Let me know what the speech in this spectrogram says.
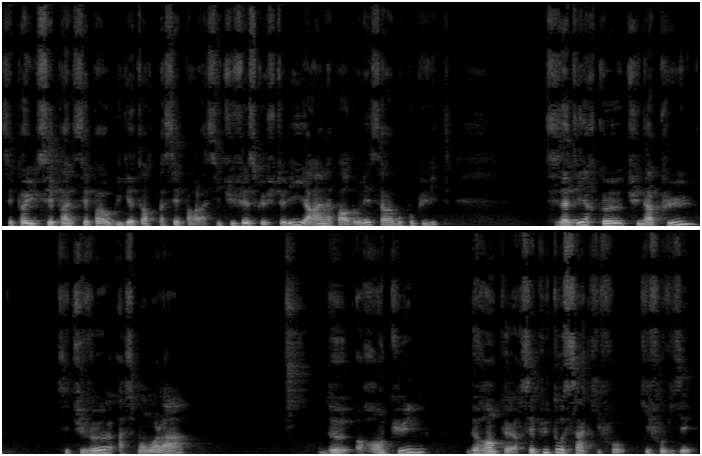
C'est pas, c'est pas, c'est pas obligatoire de passer par là. Si tu fais ce que je te dis, il n'y a rien à pardonner. Ça va beaucoup plus vite. C'est-à-dire que tu n'as plus si tu veux, à ce moment-là, de rancune, de rancœur. C'est plutôt ça qu'il faut, qu'il faut viser.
